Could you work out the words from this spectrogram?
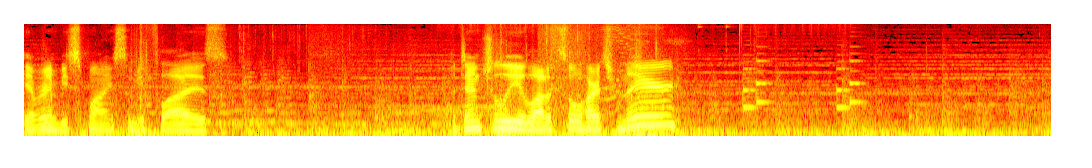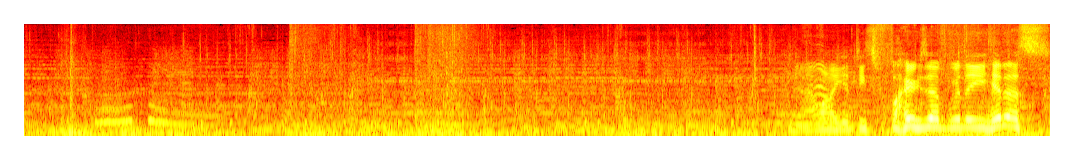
Yeah, we're gonna be spawning so many flies. Potentially a lot of soul hearts from there. Want to get these fires up where they hit us.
